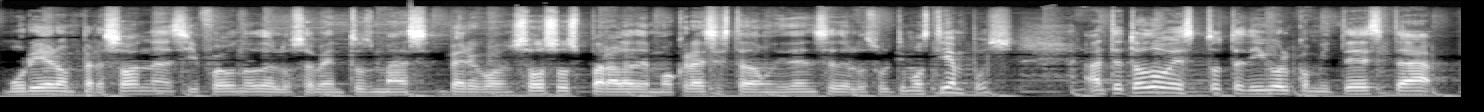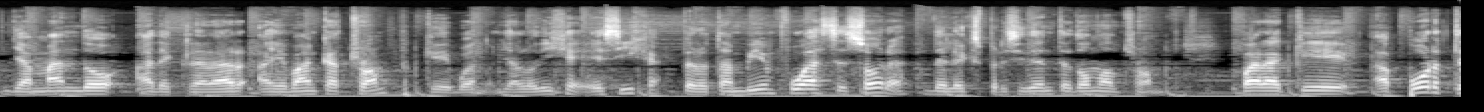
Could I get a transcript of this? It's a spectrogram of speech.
murieron personas y fue uno de los eventos más vergonzosos para la democracia estadounidense de los últimos tiempos. Ante todo esto, te digo, el comité está llamando a declarar a Ivanka Trump, que bueno, ya lo dije, es hija, pero también fue asesora del expresidente Donald Trump, para que aporte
